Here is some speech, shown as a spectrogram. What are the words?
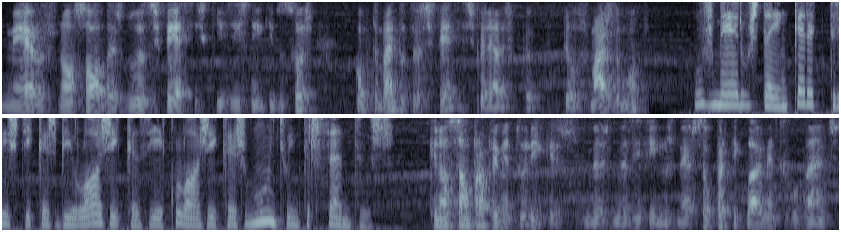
meros, não só das duas espécies que existem aqui dos Açores, como também de outras espécies espalhadas pelos mares do mundo. Os meros têm características biológicas e ecológicas muito interessantes. Que não são propriamente únicas, mas, mas enfim, os meros são particularmente relevantes.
